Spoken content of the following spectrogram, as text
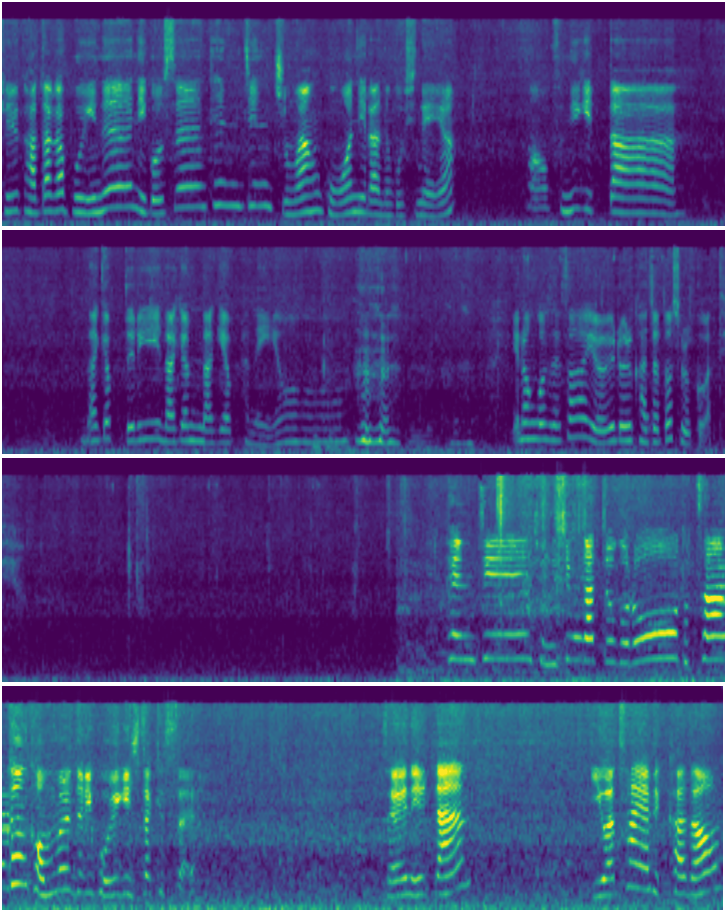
길 가다가 보이는 이곳은 텐진 중앙공원이라는 곳이네요. 어, 분위기 있다. 낙엽들이 낙엽낙엽 하네요. 이런 곳에서 여유를 가져도 좋을 것 같아요. 텐진 중심가 쪽으로 도착. 큰 건물들이 보이기 시작했어요. 저희는 일단 이와 차야 백화점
